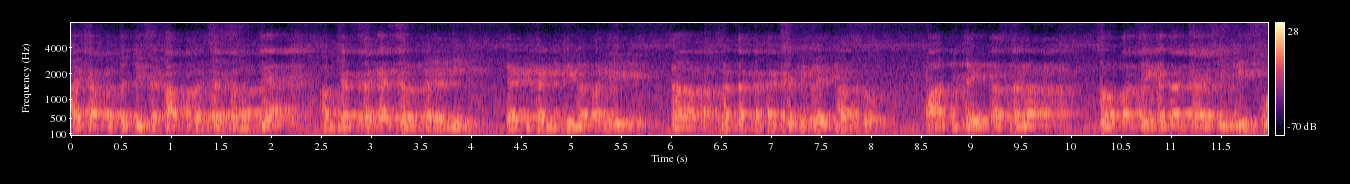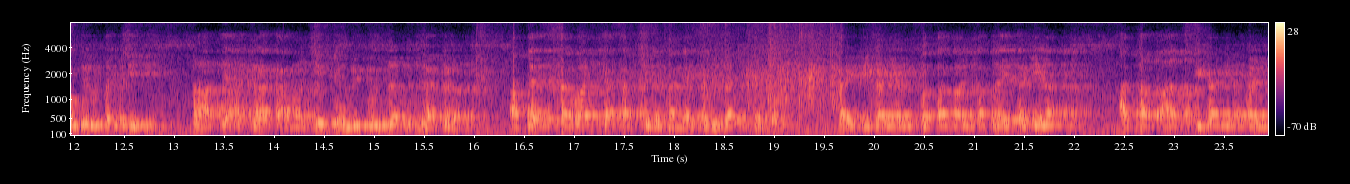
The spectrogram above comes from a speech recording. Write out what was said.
अशा पद्धतीचं काम प्रशासनातल्या आमच्या सगळ्या सहकार्यांनी त्या ठिकाणी केलं पाहिजे. हा माझा कटाक्षाने प्रयत्न असतो. आज इथे येत असताना जवळपास एक हजार चारशे वीस कोटी रुपयांची दहा ते अकरा कामाची भूमिपूजन उद्घाटन आपल्या सर्वांच्या साक्षीनं झाली असं मी जाहीर करतो. काही ठिकाणी आम्ही स्वतः जायचा प्रयत्न केला. आता पाच ठिकाणी आपण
